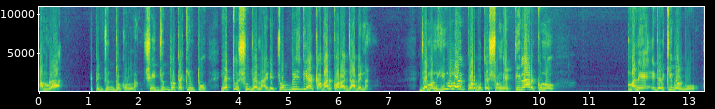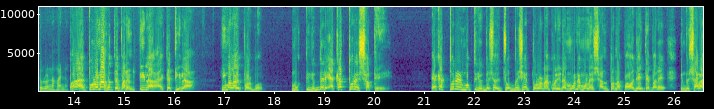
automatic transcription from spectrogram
আমরা একটা যুদ্ধ করলাম। সেই যুদ্ধটা কিন্তু এত সোজা না, এটা চব্বিশ দিয়া কাবার করা যাবে না। যেমন হিমালয় পর্বতের সঙ্গে টিলার কোনো মানে এটার কি বলব? তুলনা হয় না। হ্যাঁ তুলনা হতে পারে না। টিলা একটা টিলা হিমালয় পর্বত। মুক্তিযুদ্ধের একাত্তরের সাথে একাত্তরের মুক্তিযুদ্ধের সাথে চব্বিশের তুলনা করে এটা মনে মনে সান্ত্বনা পাওয়া যাইতে পারে কিন্তু সারা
